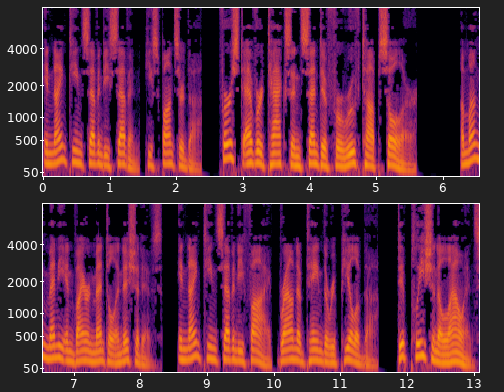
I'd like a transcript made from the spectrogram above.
In 1977, he sponsored the first ever tax incentive for rooftop solar, among many environmental initiatives. In 1975, Brown obtained the repeal of the depletion allowance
